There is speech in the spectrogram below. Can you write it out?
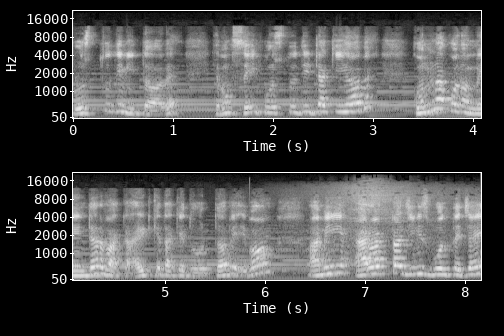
প্রস্তুতি নিতে হবে এবং সেই প্রস্তুতিটা কি হবে? কোনো না কোনো মেন্টার বা গাইডকে তাকে ধরতে হবে এবং আমি আরও একটা জিনিস বলতে চাই,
